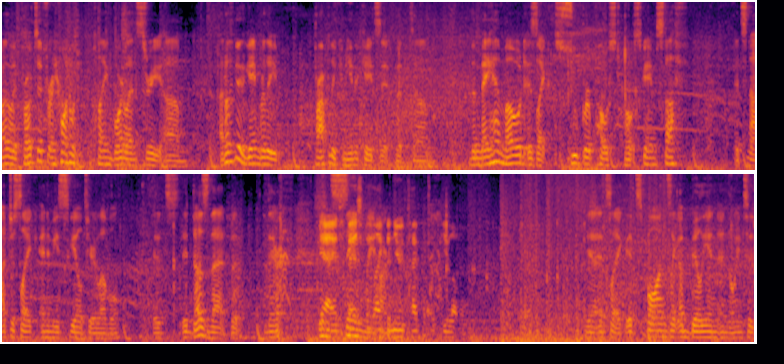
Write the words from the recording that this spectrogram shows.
By the way, pro tip for anyone who's playing Borderlands 3, um, I don't think the game really properly communicates it, but um, the Mayhem mode is like super post post game stuff. It's not just like enemies scale to your level. It's it does that, but they're Yeah, it's basically like the new type of OP level. Yeah, it's like it spawns like a billion anointed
